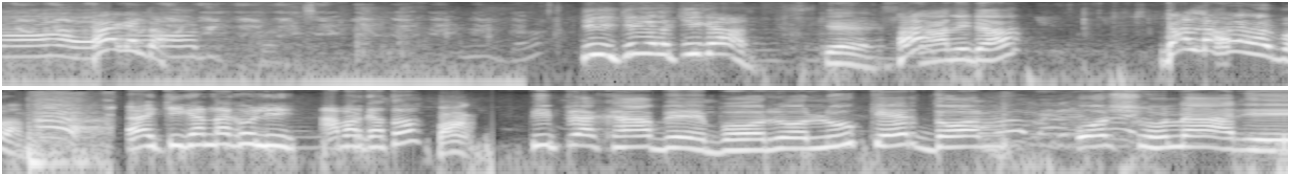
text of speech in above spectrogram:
দল কি কি কি গান? কে? হ্যাঁ? গানিটা গানটা হয়ে হারবা। এই কি গানটা কইলি? আবার গাতো? পিপরা খাবে বড় লোকের দল। ও সোনা রে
